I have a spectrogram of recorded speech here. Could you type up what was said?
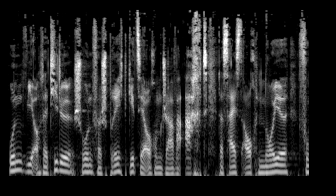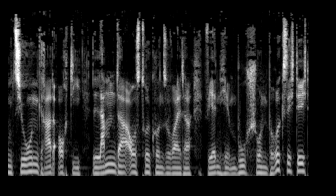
Und wie auch der Titel schon verspricht, geht es ja auch um Java 8. Das heißt, auch neue Funktionen, gerade auch die Lambda-Ausdrücke und so weiter, werden hier im Buch schon berücksichtigt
